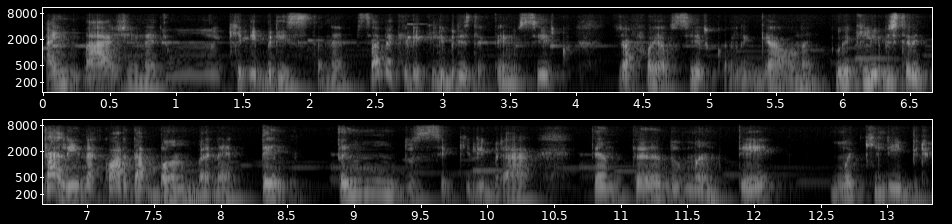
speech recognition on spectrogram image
a imagem né, de um equilibrista, né? Sabe aquele equilibrista que tem no circo? Já foi ao circo? É legal, né? O equilibrista ele está ali na corda bamba, né? Tentando se equilibrar, tentando manter um equilíbrio.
